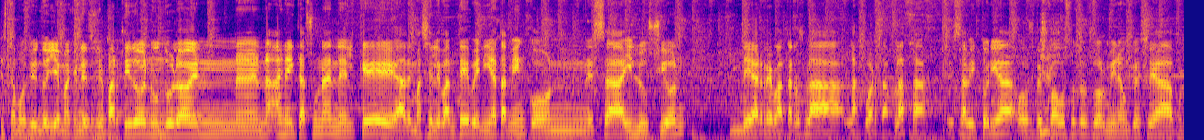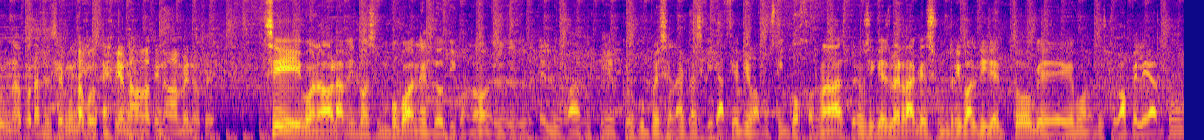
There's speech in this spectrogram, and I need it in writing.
Estamos viendo ya imágenes de ese partido en un duelo en, en en el que además el Levante venía también con esa ilusión de arrebataros la, cuarta plaza. Esa victoria os dejó a vosotros dormir, aunque sea por unas horas, en segunda posición, nada más y nada menos. ¿eh? Sí, bueno, ahora mismo es un poco anecdótico ¿no? el, lugar que, ocupes en la clasificación. Llevamos cinco jornadas, pero sí que es verdad que es un rival directo que, bueno, pues que va a pelear por,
